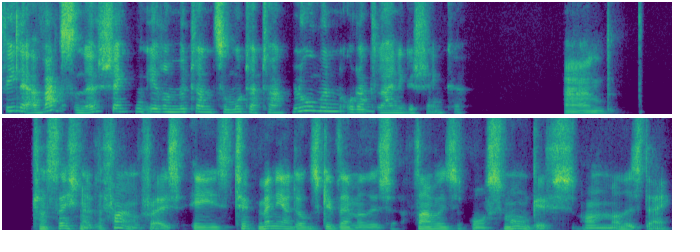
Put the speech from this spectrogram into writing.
Viele Erwachsene schenken ihren Müttern zum Muttertag Blumen oder mhm. kleine Geschenke. And translation of the final phrase is to, many adults give their mothers flowers or small gifts on Mother's Day.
